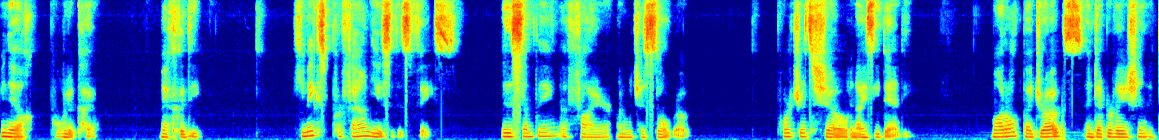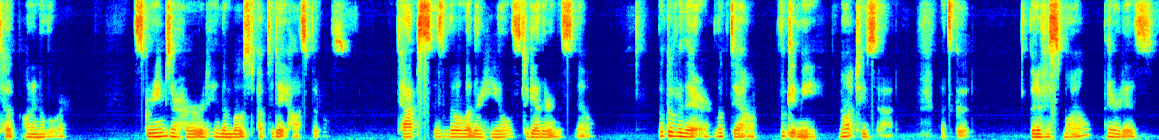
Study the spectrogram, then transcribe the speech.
une heure pour le caillou, mercredi. He makes profound use of his face. It is something of fire on which his soul wrote. Portraits show an icy dandy, modeled by drugs and deprivation it took on an allure. Screams are heard in the most up-to-date hospitals taps his little leather heels together in the snow. Look over there, look down, look at me. Not too sad. That's good. Bit of a smile, there it is.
